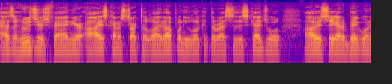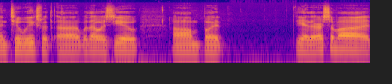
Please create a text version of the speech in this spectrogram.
as a Hoosiers fan, your eyes kind of start to light up when you look at the rest of the schedule. Obviously, you got a big one in two weeks with uh, with OSU, um, but yeah, there are some uh,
